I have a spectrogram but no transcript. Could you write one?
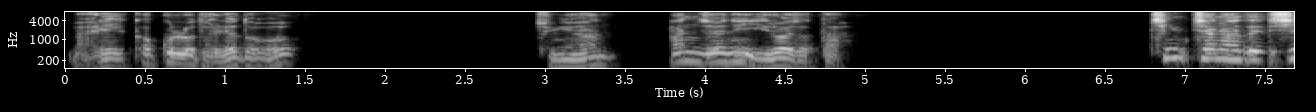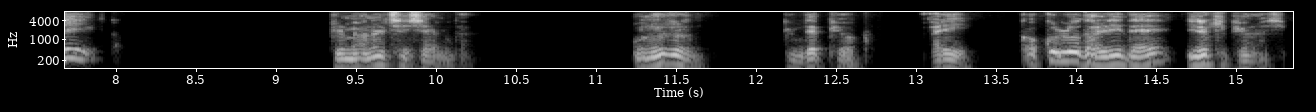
말이 거꾸로 돌려도 중요한 환전이 이루어졌다. 칭찬하듯이 불만을 제시합니다. 오늘은 강 대표 말이 거꾸로 달리대 이렇게 표현하십니다.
